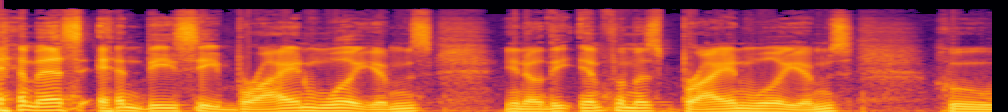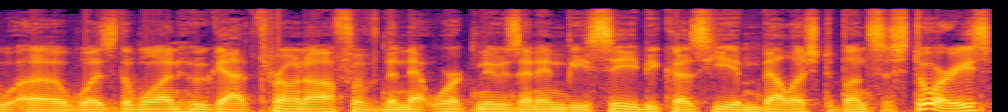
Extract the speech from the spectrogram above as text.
MSNBC. Brian Williams, you know the infamous Brian Williams, who uh, was the one who got thrown off of the network news and NBC because he embellished a bunch of stories,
